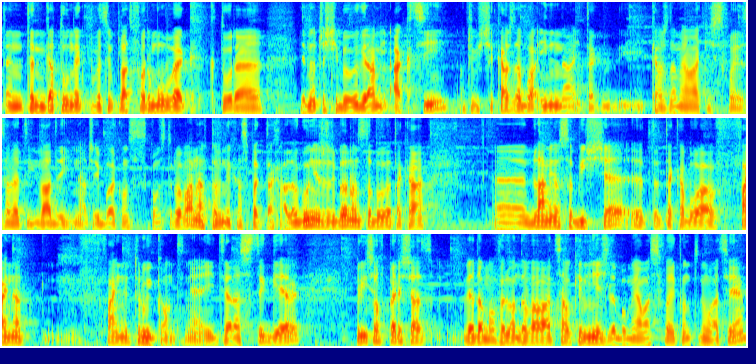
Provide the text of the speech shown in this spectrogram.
ten, ten gatunek powiedzmy platformówek, które jednocześnie były grami akcji. Oczywiście każda była inna i, tak, i każda miała jakieś swoje zalety i wady, inaczej była kons- skonstruowana w pewnych aspektach, ale ogólnie rzecz biorąc to była taka dla mnie osobiście to taka była fajna, fajny trójkąt, nie? I teraz z tych gier Prince of Persia, wiadomo, wylądowała całkiem nieźle, bo miała swoje kontynuacje,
